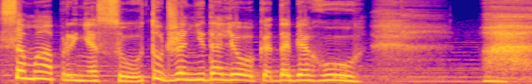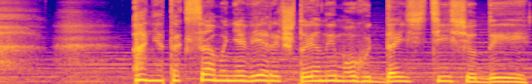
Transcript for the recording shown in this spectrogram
сама прынясу, тут жа недалёка дабягу. Аня таксама не верыць, што яны могуць дайсці сюды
